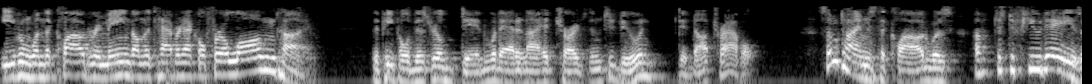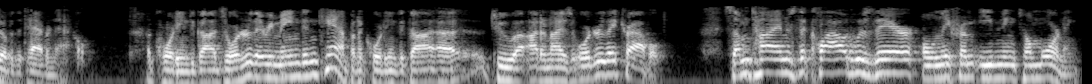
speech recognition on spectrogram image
Even when the cloud remained on the tabernacle for a long time, the people of Israel did what Adonai had charged them to do and did not travel. Sometimes the cloud was of just a few days over the tabernacle. According to God's order, they remained in camp, and according to, God, uh, to uh, Adonai's order, they traveled. Sometimes the cloud was there only from evening till morning,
